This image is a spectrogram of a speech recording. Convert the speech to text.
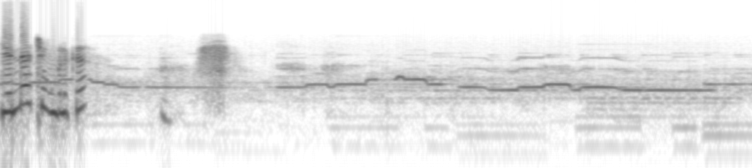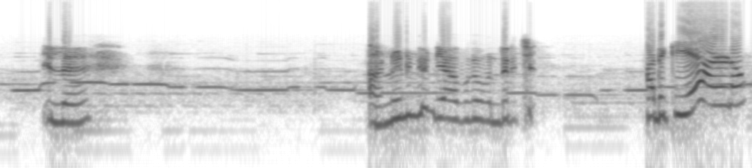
என்னாச்சு உங்களுக்கு? இல்ல. அண்ணனுங்க ஞாபகம் வந்துருச்சு. அதுக்கு ஏன் அழணும்?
